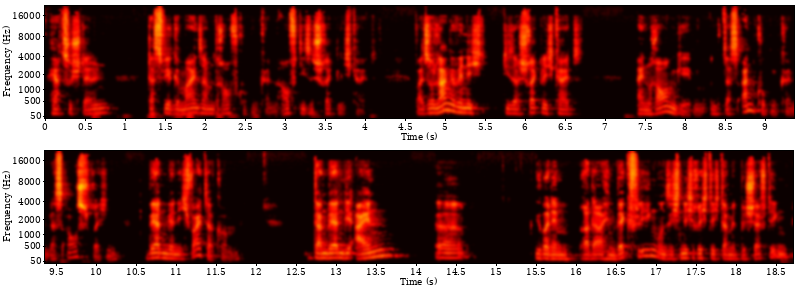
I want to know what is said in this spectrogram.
herzustellen, dass wir gemeinsam drauf gucken können auf diese Schrecklichkeit? Weil solange wir nicht dieser Schrecklichkeit einen Raum geben und das angucken können, das aussprechen, werden wir nicht weiterkommen. Dann werden die einen äh, über dem Radar hinwegfliegen und sich nicht richtig damit beschäftigen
